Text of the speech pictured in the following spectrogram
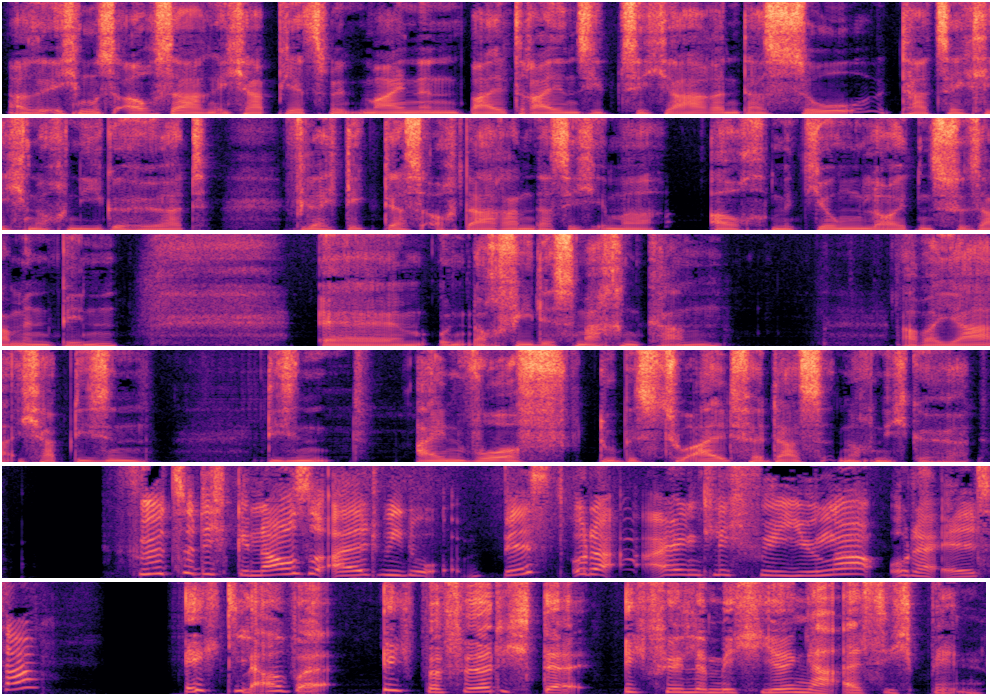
Also ich muss auch sagen, ich habe jetzt mit meinen bald 73 Jahren das so tatsächlich noch nie gehört. Vielleicht liegt das auch daran, dass ich immer auch mit jungen Leuten zusammen bin ähm, und noch vieles machen kann. Aber ja, ich habe diesen, diesen Einwurf, du bist zu alt für das, noch nicht gehört. Fühlst du dich genauso alt, wie du bist oder eigentlich viel jünger oder älter? Ich glaube, ich befürchte, ich fühle mich jünger, als ich bin.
